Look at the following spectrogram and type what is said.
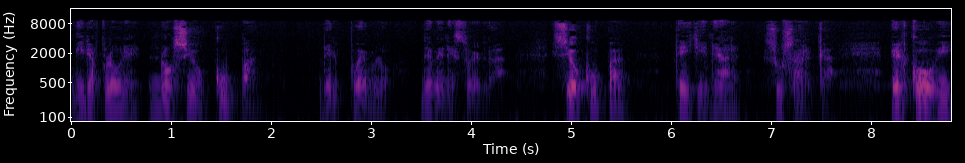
Miraflores no se ocupan del pueblo de Venezuela, se ocupan de llenar sus arcas. El COVID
